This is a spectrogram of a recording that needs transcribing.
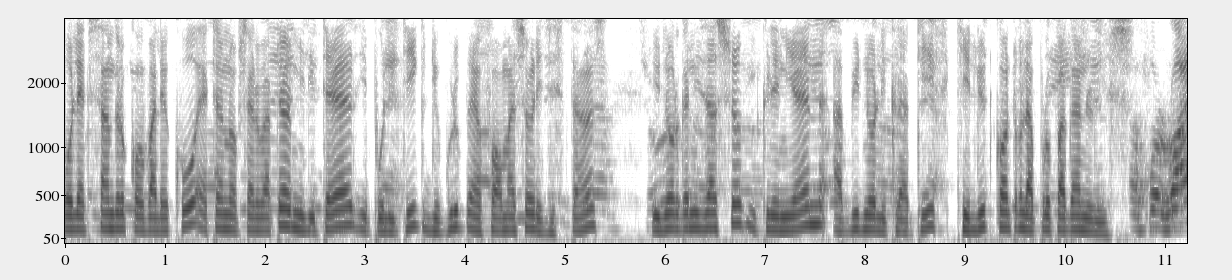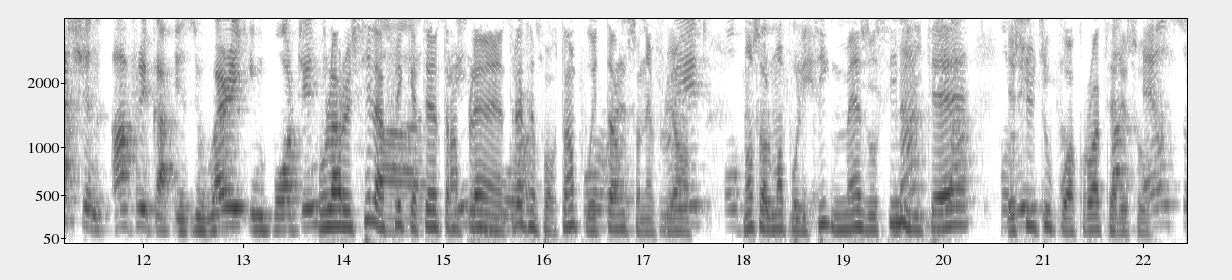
Alexandre Kovaleko est un observateur militaire et politique du groupe Information Résistance, une organisation ukrainienne à but non lucratif qui lutte contre la propagande russe. Pour la Russie, l'Afrique est un tremplin très important pour étendre son influence, non seulement politique, mais aussi militaire et surtout pour accroître ses ressources.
